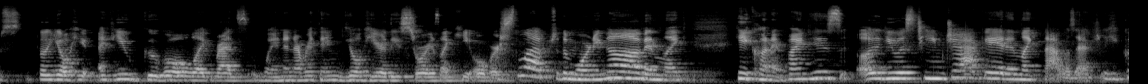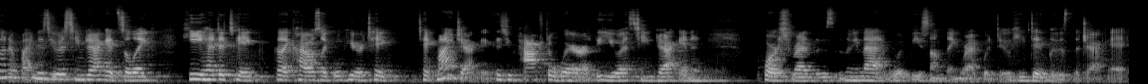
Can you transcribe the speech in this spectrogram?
so you'll hear if you Google like Red's win and everything, you'll hear these stories like he overslept the morning of, and like he couldn't find his uh, U.S. team jacket, and like that was actually he couldn't find his U.S. team jacket, so like he had to take like Kyle was like, well, here, take take my jacket because you have to wear the U.S. team jacket and. Of course, Red loses. I mean, that would be something Red would do. He did lose the jacket.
